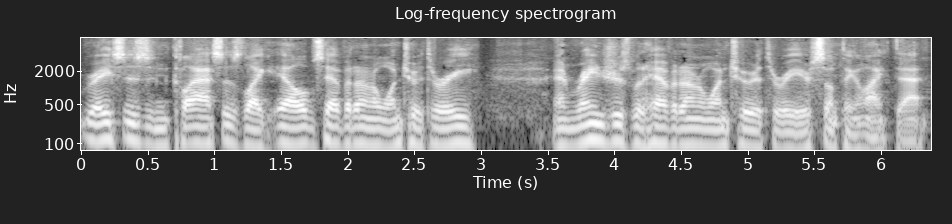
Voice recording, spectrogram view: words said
races and classes like elves have it on a one, two, or three, and rangers would have it on a one, two, or three, or something like that.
